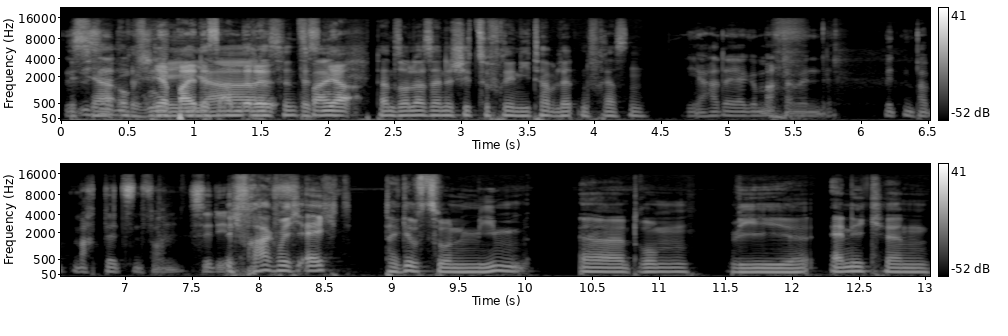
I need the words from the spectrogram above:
Das ist ist ja ja, nicht- Das okay. sind ja beides ja, andere. das sind das zwei- sind ja, dann soll er seine Schizophrenie-Tabletten fressen. Ja, hat er ja gemacht am Ende. Mit ein paar Machtblitzen von City. Ich frage mich echt, da gibt es so ein Meme äh, drum, wie Anakin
